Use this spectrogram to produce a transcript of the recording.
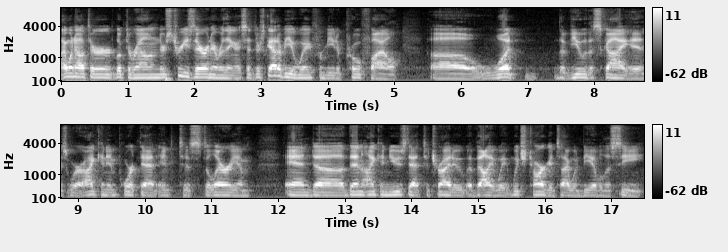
I went out there, looked around, there's trees there and everything. I said, there's got to be a way for me to profile uh, what the view of the sky is where I can import that into Stellarium and uh, then I can use that to try to evaluate which targets I would be able to see.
